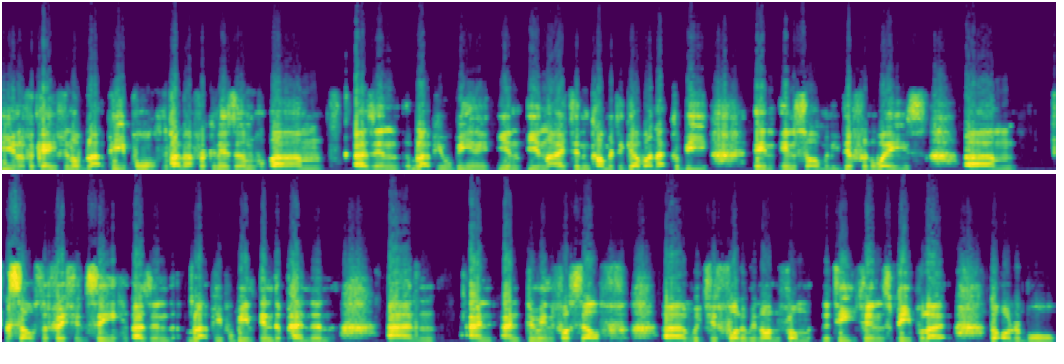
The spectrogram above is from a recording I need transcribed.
unification of black people, Pan Africanism, um, as in black people being un- united and coming together, and that could be in, in so many different ways. Um, Self sufficiency, as in black people being independent and and and doing for self, um, which is following on from the teachings, people like the Honourable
